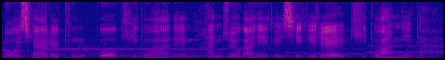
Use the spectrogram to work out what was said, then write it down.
러시아를 품고 기도하는 한 주간이 되시기를 기도합니다.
